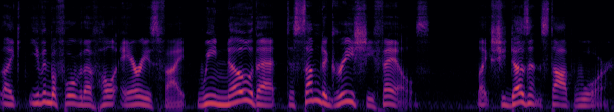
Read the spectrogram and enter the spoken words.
like even before the whole Ares fight we know that to some degree she fails. Like she doesn't stop war.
